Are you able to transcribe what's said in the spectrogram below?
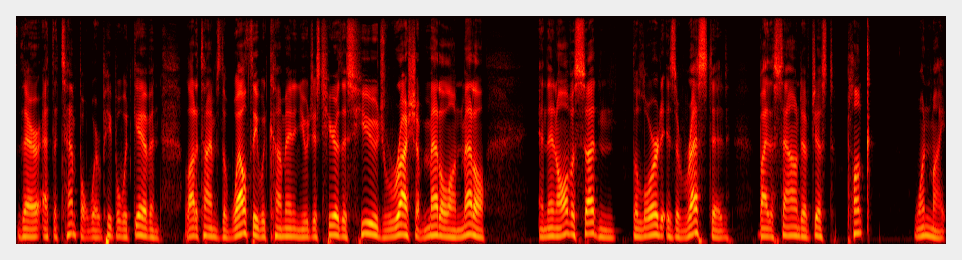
there at the temple where people would give. And a lot of times the wealthy would come in and you would just hear this huge rush of metal on metal. And then all of a sudden, the Lord is arrested by the sound of just plunk, one mite,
